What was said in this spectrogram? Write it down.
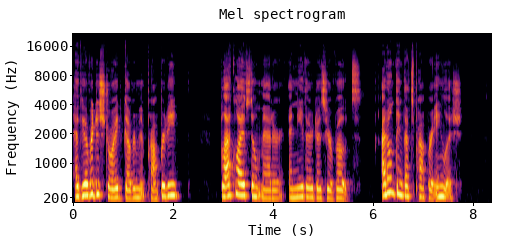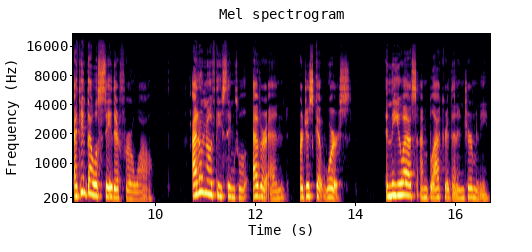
Have you ever destroyed government property? Black lives don't matter, and neither does your votes. I don't think that's proper English. I think that will stay there for a while. I don't know if these things will ever end or just get worse. In the US, I'm blacker than in Germany.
